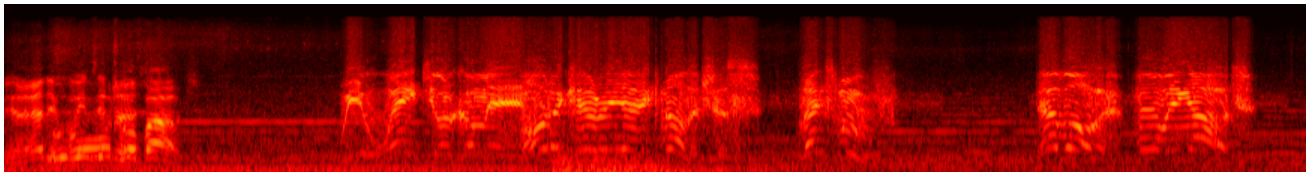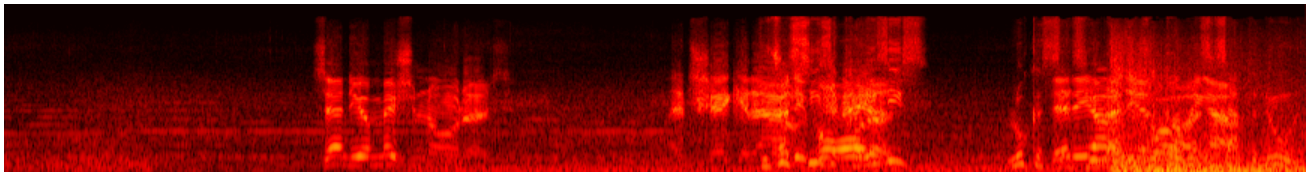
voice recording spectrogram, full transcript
We're ready Moving for the orders. out. We await your command. Mortar carrier acknowledges. Let's move. Jawohl, moving out. Send your mission orders. Let's shake it Did out. you see the for orders. crazies? Lucas says Steady he landed for us this out. afternoon.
